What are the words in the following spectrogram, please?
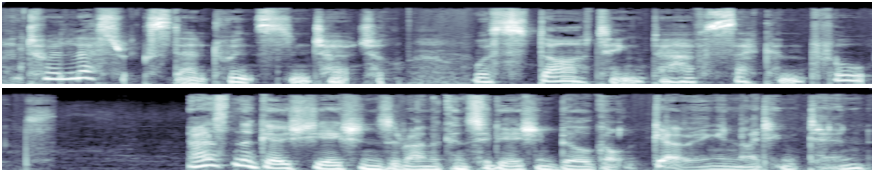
and to a lesser extent Winston Churchill, were starting to have second thoughts. As negotiations around the Conciliation Bill got going in 1910,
